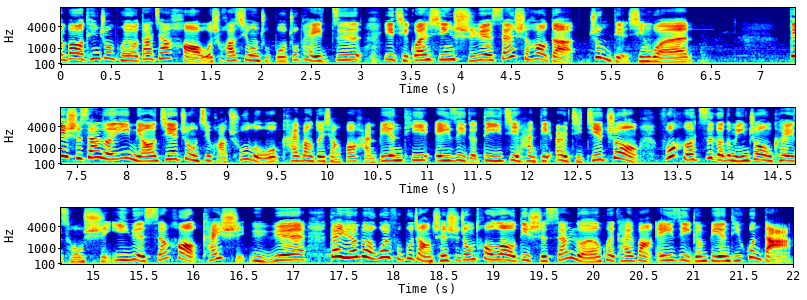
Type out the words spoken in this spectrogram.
晚报听众朋友，大家好，我是华新闻主播朱培姿，一起关心十月三十号的重点新闻。第十三轮疫苗接种计划出炉，开放对象包含 BNT、AZ 的第一剂和第二剂接种，符合资格的民众可以从十一月三号开始预约。但原本卫福部长陈时中透露，第十三轮会开放 AZ 跟 BNT 混打，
